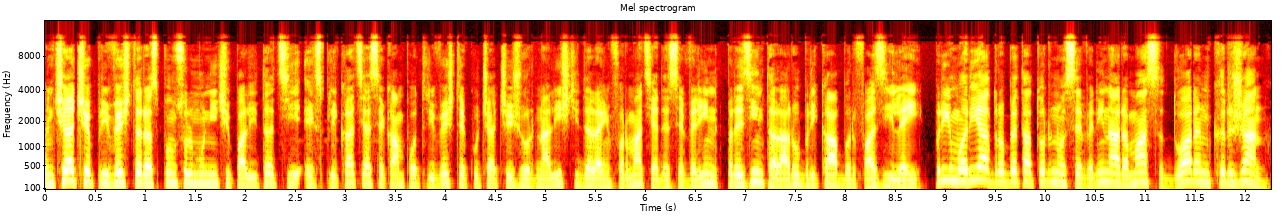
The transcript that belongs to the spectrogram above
În ceea ce privește răspunsul municipalității, explicația se cam potrivește cu ceea ce jurnaliștii de la Informația de Severin prezintă la rubrica Bârfa zilei. Primăria Drobeta Turnu Severin a rămas doar în Cârjan.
